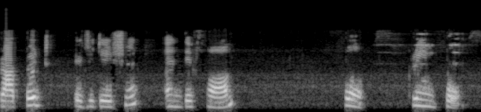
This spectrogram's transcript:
rapid agitation and they form foams, cream foams.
